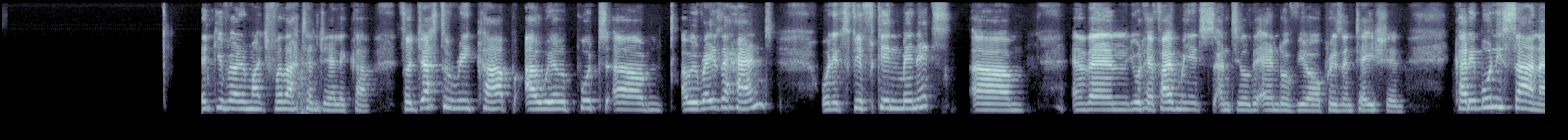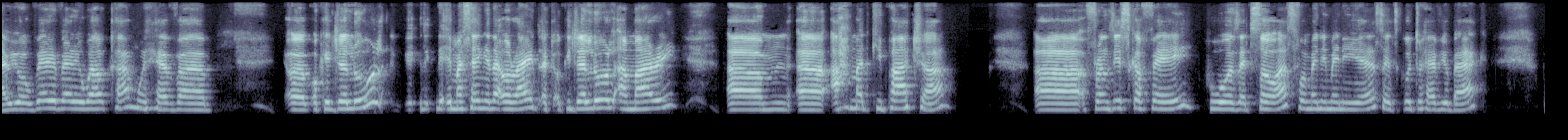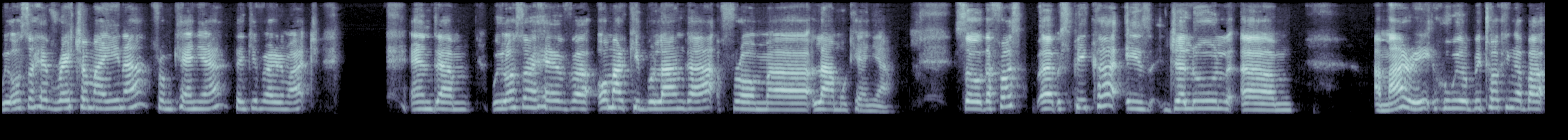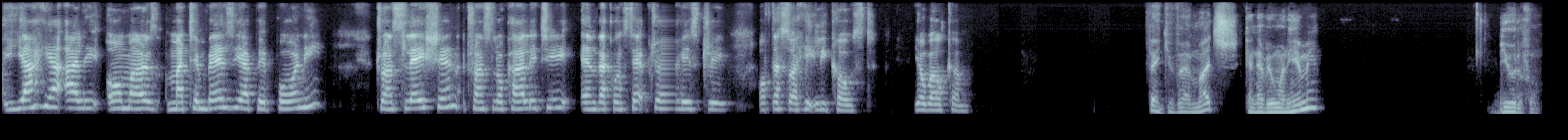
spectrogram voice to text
Thank you very much for that, Angelica. So just to recap, I will put, um, I will raise a hand when it's 15 minutes, um, and then you'll have five minutes until the end of your presentation. Karibuni sana, you're very, very welcome. We have uh, uh, okay, Jalul, am I saying that all right? Okay, Jalul Amari, um, uh, Ahmad Kipacha, uh, Francisca Faye, who was at SOAS for many, many years. So it's good to have you back. We also have Rachel Maina from Kenya. Thank you very much. And um, we'll also have uh, Omar Kibulanga from uh, Lamu, Kenya. So the first uh, speaker is Jalul um, Amari, who will be talking about Yahya Ali Omar's Matembezi ya Peponi, translation, translocality, and the conceptual history of the Swahili coast. You're welcome. Thank you very much. Can everyone hear me? Beautiful.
